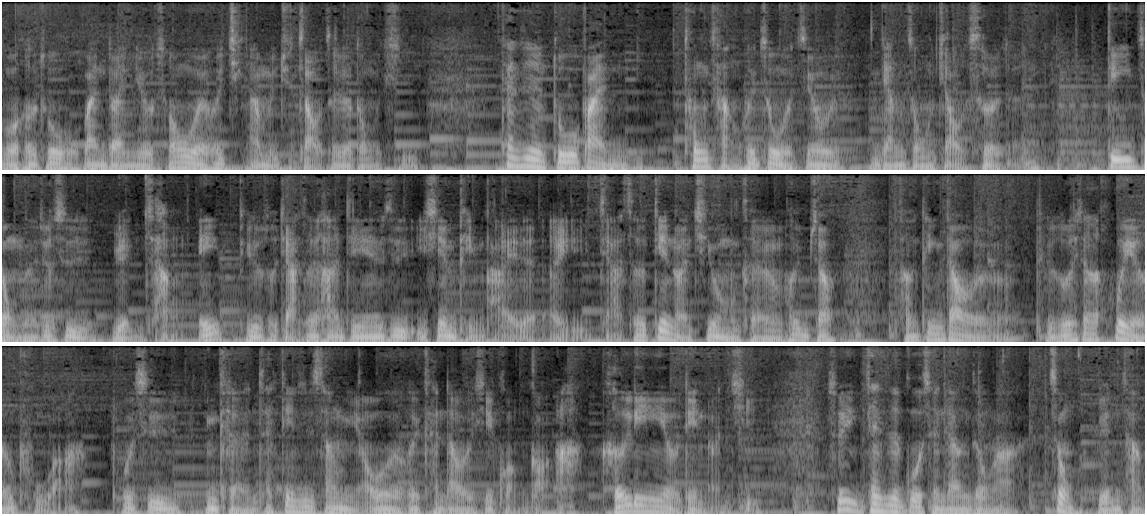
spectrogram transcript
我合作伙伴端，有时候我也会请他们去找这个东西，但是多半通常会做的只有两种角色的。第一种呢，就是原厂，诶，比如说假设它今天是一线品牌的，诶，假设电暖器，我们可能会比较常听到的，比如说像惠而浦啊。或是你可能在电视上面偶尔会看到一些广告啊，和林也有电暖器，所以在这个过程当中啊，这种原厂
